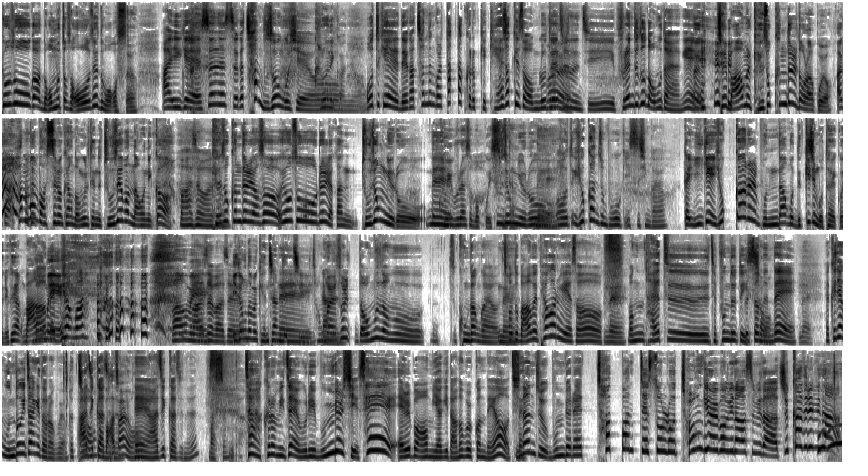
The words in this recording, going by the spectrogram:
효소가 너무 떠서 어제도 먹었어요. 아, 이게 SNS가 참 무서운 곳이에요. 그러니까요. 어떻게 내가 찾는 걸 딱딱 그렇게 계속해서 업로드 네. 해주는지 브랜드도 너무 다양해. 네, 제 마음을 계속 흔들더라고요. 아, 그러니까 한 번 봤으면 그냥 넘길 텐데 두세 번 나오니까 맞아, 맞아. 계속 흔들려서 효소를 약간 두 종류로 네. 구입을 해서 먹고 있습니다. 두 종류로? 네. 어, 효과는 좀 보고 있으신가요? 그러니까 이게 효과를 본다고 느끼진 못하겠거든요. 그냥 마음의, 마음의 평화? 마음에 맞아 맞아 이 정도면 괜찮겠지. 네, 정말 솔, 너무 너무 공감 가요. 네. 저도 마음의 평화를 위해서 네. 먹는 다이어트 제품들도 그쵸. 있었는데 네. 그냥 운동이 짱이더라고요. 그쵸? 아직까지는. 맞아요. 네, 아직까지는. 맞습니다. 자, 그럼 이제 우리 문별 씨 새 앨범 이야기 나눠볼 건데요. 지난주 네. 문별의 첫 번째 솔로 정규 앨범이 나왔습니다. 축하드립니다.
